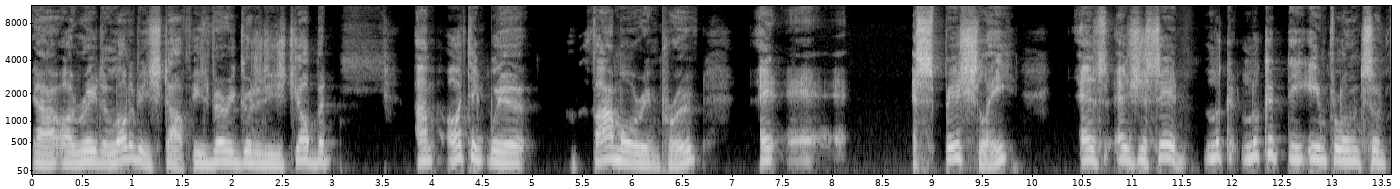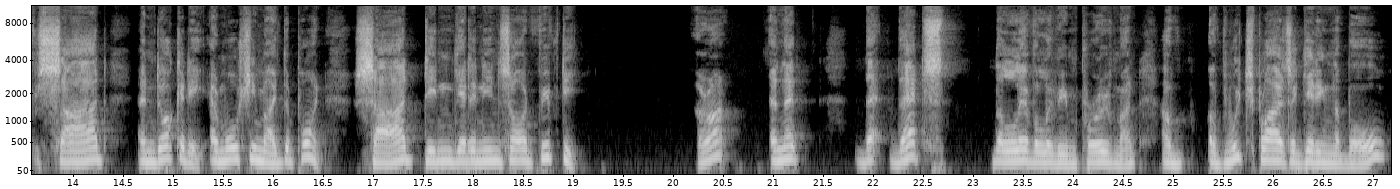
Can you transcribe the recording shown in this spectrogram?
You know, I read a lot of his stuff. He's very good at his job, but um, I think we're far more improved, especially as as you said. Look look at the influence of Saad and Docherty. And Walshy made the point. Saad didn't get an inside 50. All right? And that that that's the level of improvement of, of which players are getting the ball.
